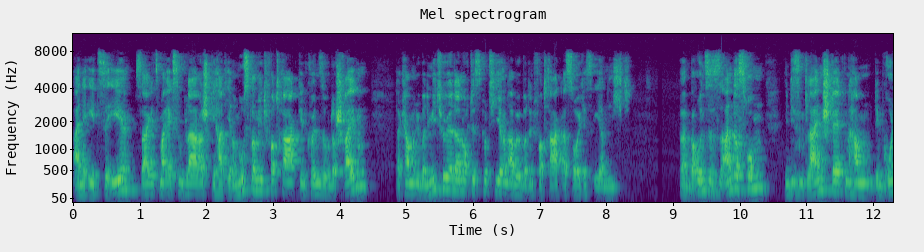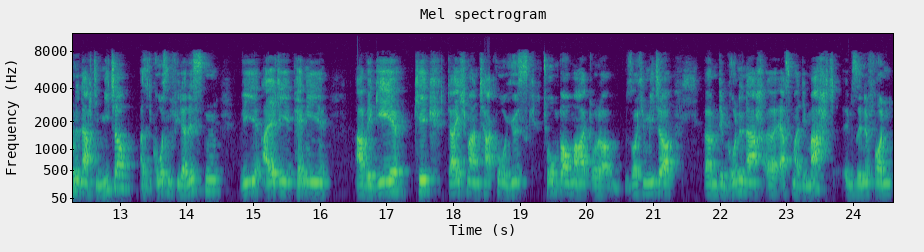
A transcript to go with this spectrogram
Eine ECE, e, sage ich jetzt mal exemplarisch, die hat ihren Mustermietvertrag, den können sie unterschreiben. Da kann man über die Miethöhe dann noch diskutieren, aber über den Vertrag als solches eher nicht. Äh, bei uns ist es andersrum. In diesen kleinen Städten haben dem Grunde nach die Mieter, also die großen Filialisten wie Aldi, Penny, AWG, Kick, Deichmann, Taco, Jüsk, Turmbaumarkt oder solche Mieter ähm, dem Grunde nach äh, erstmal die Macht im Sinne von,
